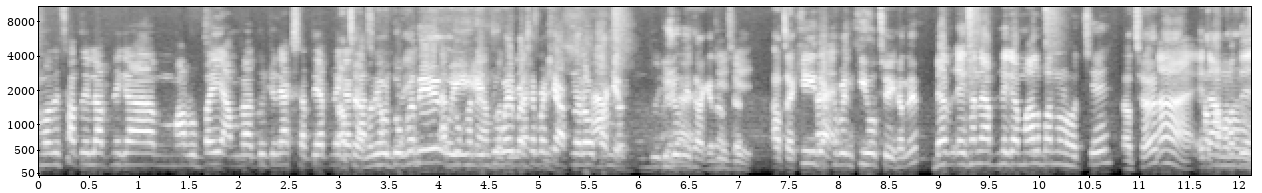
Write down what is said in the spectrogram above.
আমাদের সাথে হলো আপনাকে মারুফ ভাই আমরা দুজন একসাথে আপনাকে আচ্ছা মানে ওই দোকানে ওই দোকানে এন্ডু আমরা ভাই পাশাপাশি। আপনারাও থাকেন দুজনে, দুজনেই হ্যাঁ, থাকেন আচ্ছা। আচ্ছা কি হ্যাঁ। দেখাবেন কি হচ্ছে এখানে? এখানে আপনাকে মাল বানানো হচ্ছে। আচ্ছা হ্যাঁ এটা আমাদের।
